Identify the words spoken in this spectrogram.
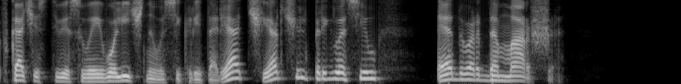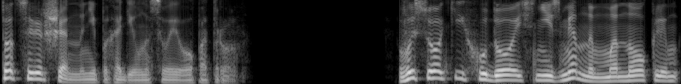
В качестве своего личного секретаря Черчилль пригласил Эдварда Марша. Тот совершенно не походил на своего патрона. Высокий, худой, с неизменным моноклем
